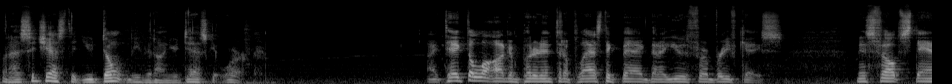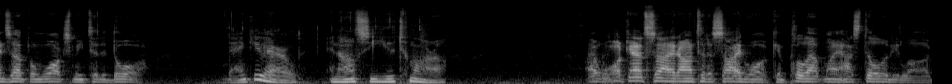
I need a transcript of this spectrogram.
but I suggest that you don't leave it on your desk at work. I take the log and put it into the plastic bag that I use for a briefcase. Miss Phelps stands up and walks me to the door. Thank you, Harold, and I'll see you tomorrow. I walk outside onto the sidewalk and pull out my hostility log.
